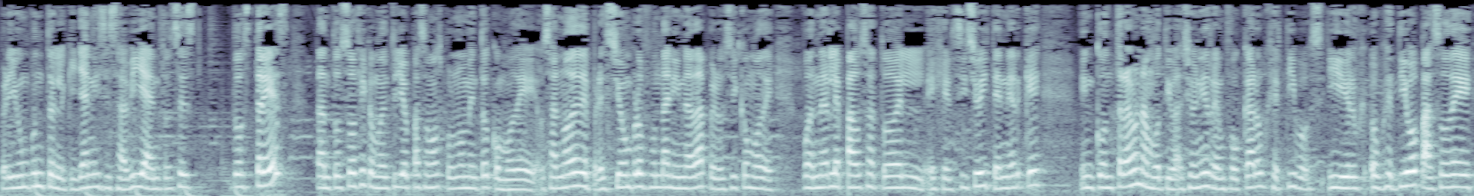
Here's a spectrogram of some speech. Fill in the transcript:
pero llegó un punto en el que ya ni se sabía, entonces dos, tres, tanto Sofi como tú y yo pasamos por un momento como de, o sea, no de depresión profunda ni nada, pero sí como de ponerle pausa a todo el ejercicio y tener que encontrar una motivación y reenfocar objetivos. Y el objetivo pasó de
